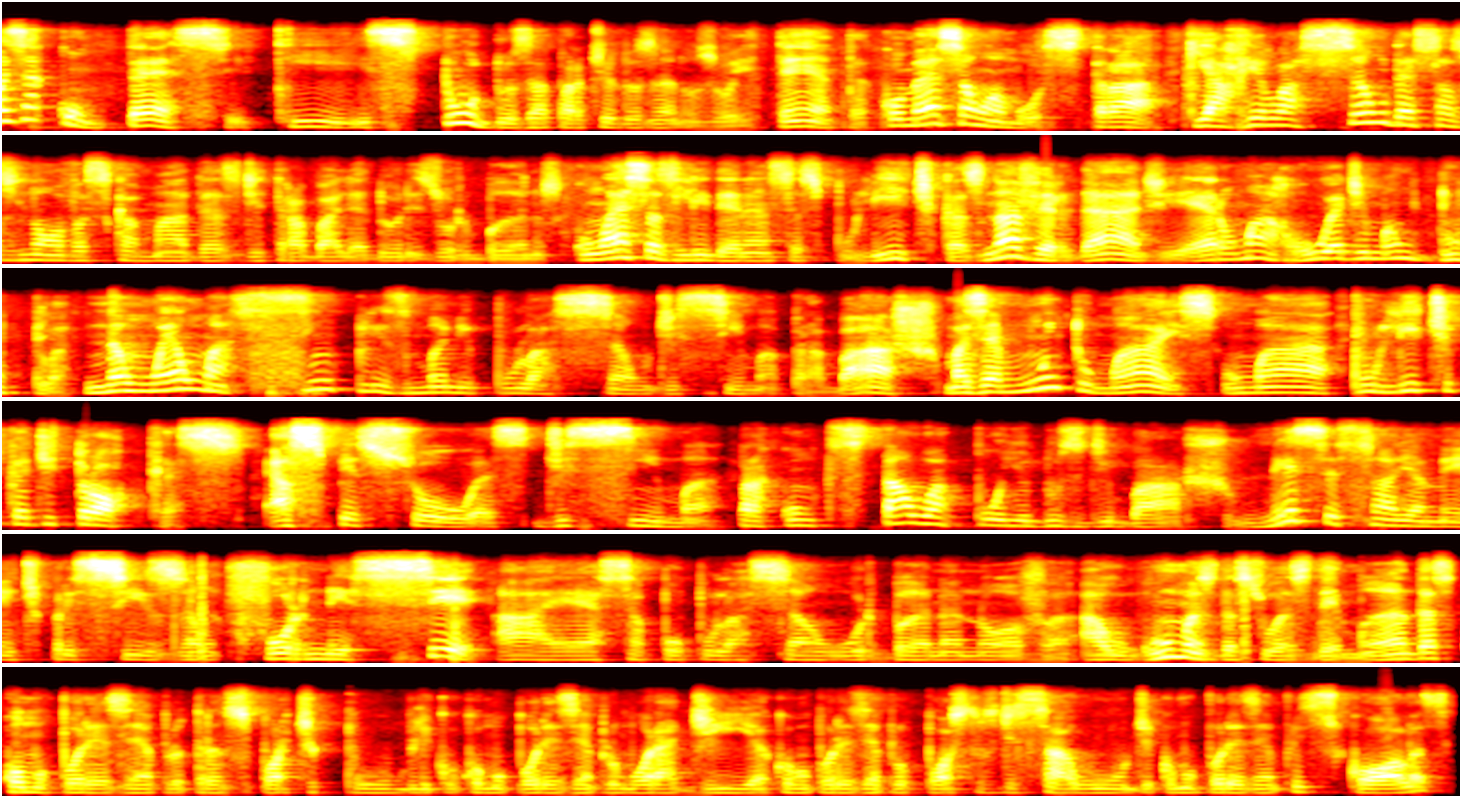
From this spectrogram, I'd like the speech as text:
Mas acontece que estudos a partir dos anos 80 começam a mostrar que a relação dessas novas camadas de trabalhadores urbanos com essas lideranças políticas, na verdade, era uma rua de mão dupla. Não é uma simples manipulação de cima para baixo, mas é muito mais uma política de trocas. As pessoas de cima, para conquistar o apoio dos de baixo, necessariamente precisam precisam fornecer a essa população urbana nova algumas das suas demandas, como por exemplo transporte público, como por exemplo moradia, como por exemplo postos de saúde, como por exemplo escolas,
